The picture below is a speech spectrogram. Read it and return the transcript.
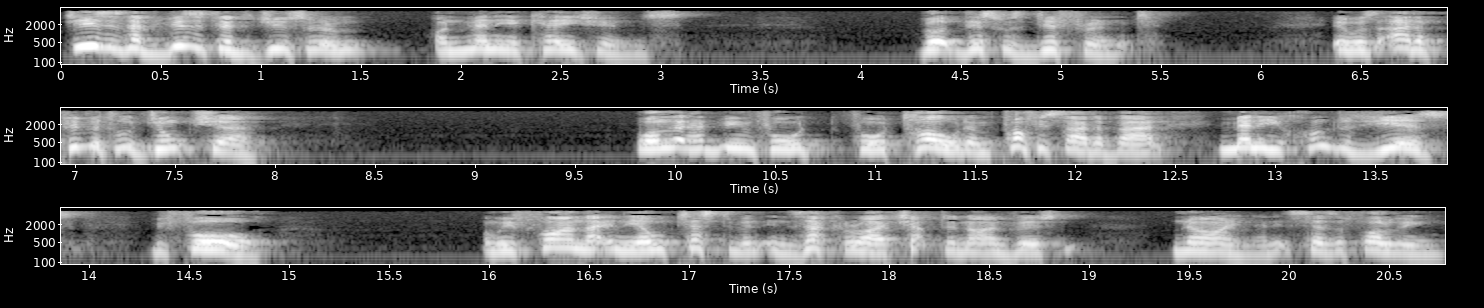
Jesus had visited Jerusalem on many occasions, but this was different. It was at a pivotal juncture, one that had been foretold and prophesied about many hundred years before. And we find that in the Old Testament in Zechariah chapter 9, verse 9, and it says the following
